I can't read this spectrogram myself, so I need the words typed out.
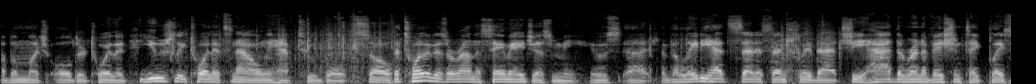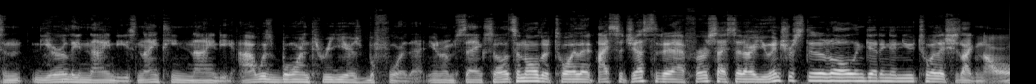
of a much older toilet. Usually toilets now only have two bolts. So the toilet is around the same age as me. It was, uh, the lady had said essentially that she had the renovation take place in the early 90s, 1990. I was born three years before that, you know what I'm saying? So it's an older toilet. I suggested it at first. I said, are you interested at all in getting a new toilet? She's like, no,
